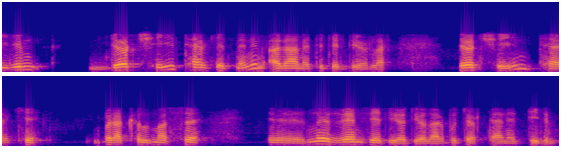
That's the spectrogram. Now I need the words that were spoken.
dilim dört şeyi terk etmenin alametidir diyorlar. Dört şeyin terki bırakılmasını remzediyor diyorlar bu dört tane dilim.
